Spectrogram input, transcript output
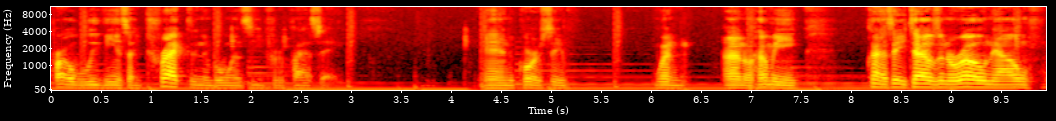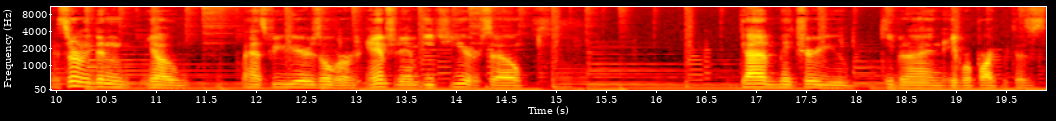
probably the inside track to the number one seed for Class A. And of course, they've won I don't know how many Class A titles in a row now. It's certainly been, you know, last few years over Amsterdam each year. So, gotta make sure you keep an eye on Averill Park because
